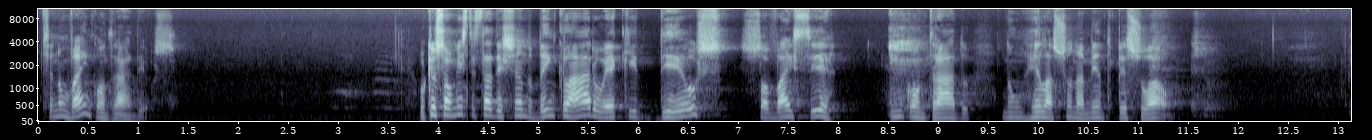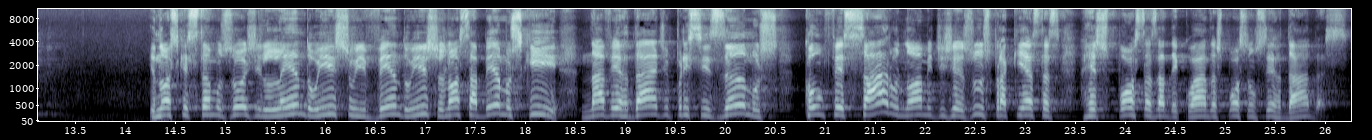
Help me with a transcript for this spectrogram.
você não vai encontrar Deus. O que o salmista está deixando bem claro é que Deus só vai ser encontrado num relacionamento pessoal. E nós que estamos hoje lendo isso e vendo isso, nós sabemos que, na verdade, precisamos confessar o nome de Jesus para que estas respostas adequadas possam ser dadas.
